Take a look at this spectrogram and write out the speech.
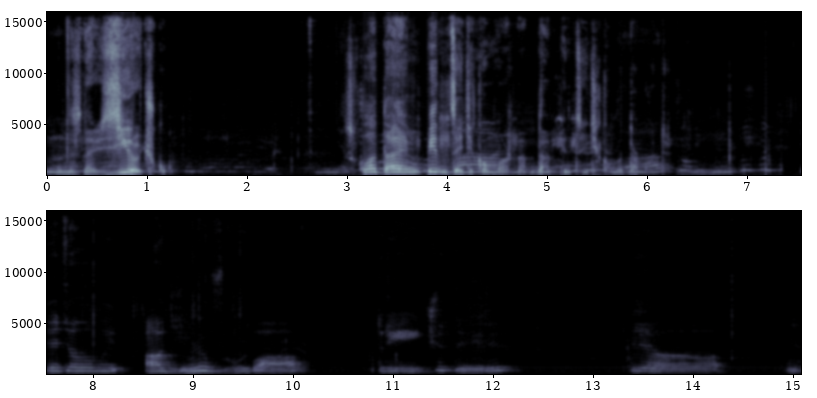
не знаю, зірочку. Складаємо пінцетиком можна. Да, пінцетиком отак от. Я делала бы один, два, три, четыре, пять. Нет.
